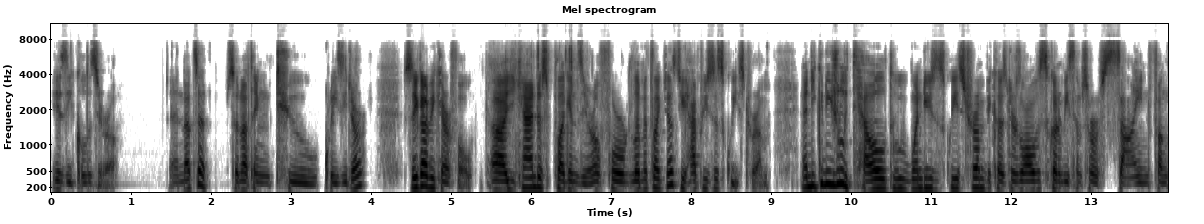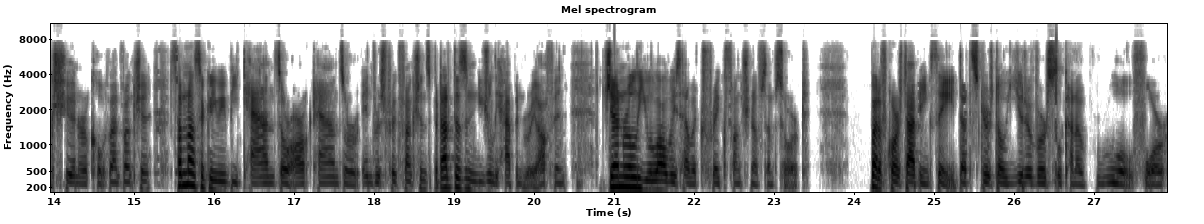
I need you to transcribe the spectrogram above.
is equal to 0. And that's it. So nothing too crazy there. So you gotta be careful. Uh, you can't just plug in 0 for limits like this. You have to use a squeeze theorem. And you can usually tell to when to use a squeeze theorem because there's always going to be some sort of sine function or cosine function. Sometimes there can be tans or arctans or inverse trig functions, but that doesn't usually happen very often. Generally, you'll always have a trig function of some sort. But of course, that being said, that's there's no universal kind of rule for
